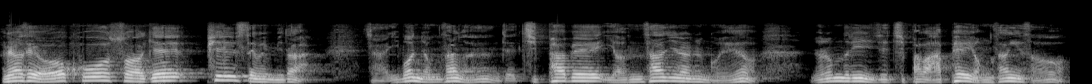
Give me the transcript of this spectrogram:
안녕하세요. 코어 수학의 필쌤입니다. 자, 이번 영상은 이제 집합의 연산이라는 거예요. 여러분들이 이제 집합 앞에 영상에서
